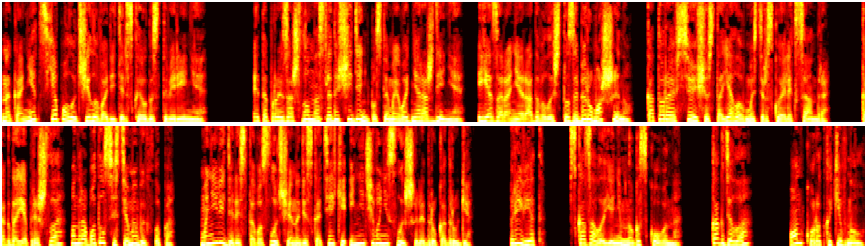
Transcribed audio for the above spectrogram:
Наконец, я получила водительское удостоверение. Это произошло на следующий день после моего дня рождения, и я заранее радовалась, что заберу машину, которая все еще стояла в мастерской Александра. Когда я пришла, он работал с системой выхлопа. Мы не виделись с того случая на дискотеке и ничего не слышали друг о друге. «Привет», — сказала я немного скованно. «Как дела?» Он коротко кивнул.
